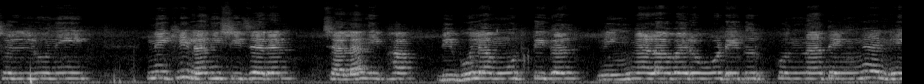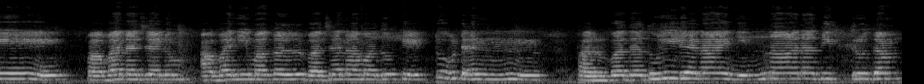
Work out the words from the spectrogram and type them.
ചൊല്ലു നീ നിഖില നിശിചരൻ ചലനിഭ വിപുലമൂർത്തികൾ നിങ്ങളവരോട് എതിർക്കുന്നതെങ്ങനെ? പവനജനും അവനിമകൾ വചനമതു കേട്ടുടൻ. പർവത തുല്യനായി നിന്നാനതിദ്രുതം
